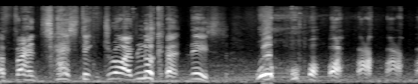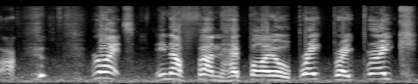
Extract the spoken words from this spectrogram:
a fantastic drive. Look at this. right, enough fun had by all. Brake, brake, brake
